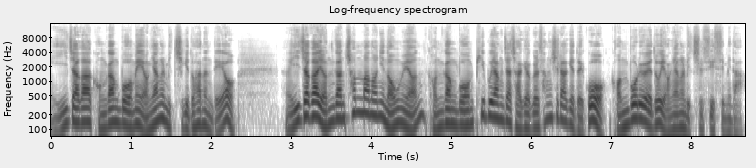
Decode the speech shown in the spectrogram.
이자가 건강보험에 영향을 미치기도 하는데요. 이자가 연간 천만 원이 넘으면 건강보험 피부양자 자격을 상실하게 되고 건보료에도 영향을 미칠 수 있습니다.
